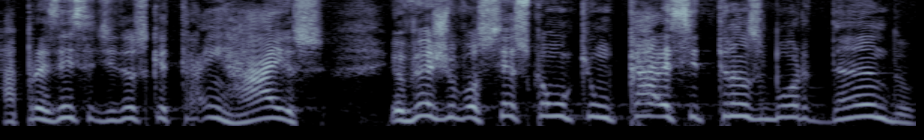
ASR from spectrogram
a presença de Deus, que atraem raios. Eu vejo vocês como que um cara se transbordando.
